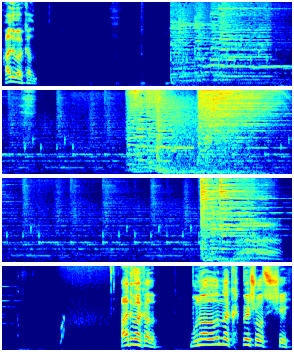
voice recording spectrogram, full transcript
Hadi bakalım. Hadi bakalım. Bunu alalım da 45 olsun şey.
